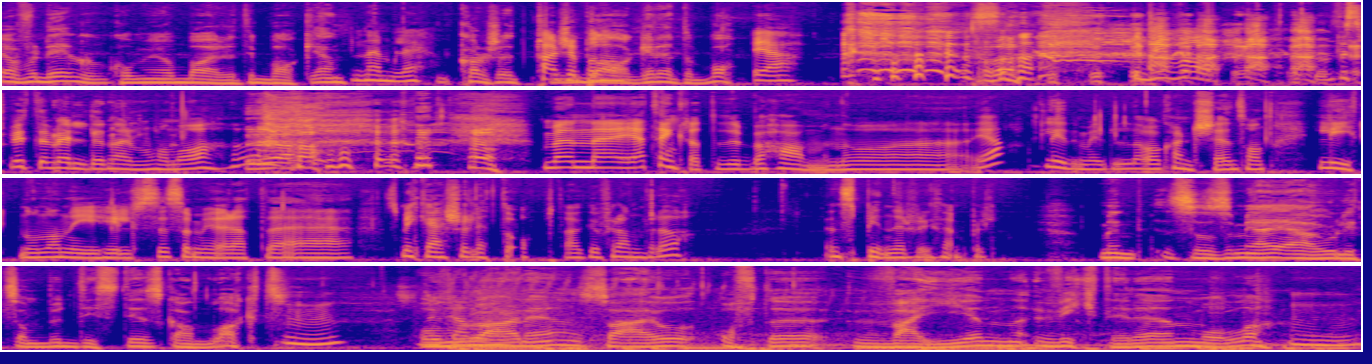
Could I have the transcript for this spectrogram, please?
Ja, for det kommer jo bare tilbake igjen. Nemlig. Kanskje to Kanskje dager etterpå. Ja. Så du må spytte veldig nærme hånda, da. Men eh, jeg tenker at du bør ha med noe ja, glidemiddel og kanskje en sånn liten onanihylse som, gjør at det, som ikke er så lett å oppdage for andre. da. En spinner, for eksempel. Men sånn som jeg er jo litt sånn buddhistisk anlagt. Mm. Og når du er det, så er jo ofte veien viktigere enn målet. Mm.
